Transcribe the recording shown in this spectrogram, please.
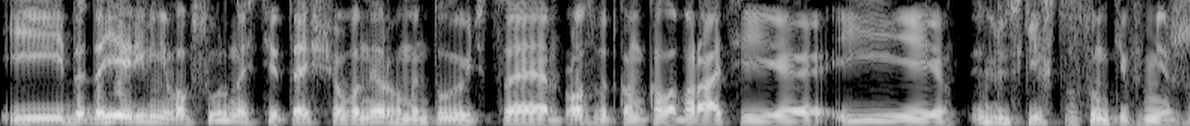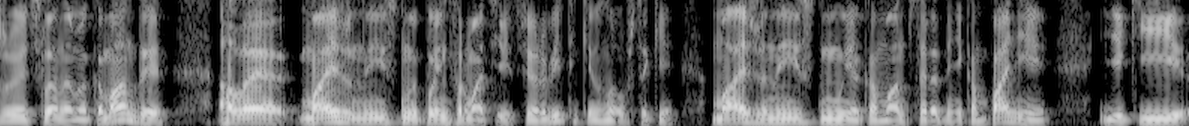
І додає рівнів абсурдності те, що вони аргументують це розвитком колаборації і людських стосунків між членами команди, але майже не існує по інформації від співробітників, знову ж таки, майже не існує команд всередині компанії, які.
